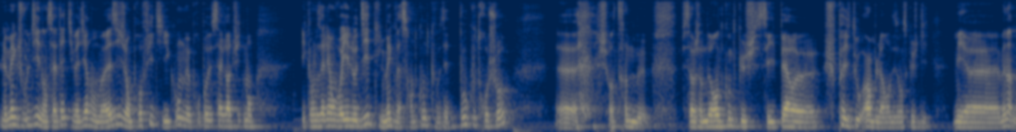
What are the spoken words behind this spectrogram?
le mec, je vous le dis, dans sa tête, il va dire Bon, bah, vas-y, j'en profite, il est con de me proposer ça gratuitement. Et quand vous allez envoyer l'audit, le mec va se rendre compte que vous êtes beaucoup trop chaud. Euh, je suis en train de me. Putain, je viens de me rendre compte que c'est hyper. je suis pas du tout humble là en disant ce que je dis. Mais, mais non,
